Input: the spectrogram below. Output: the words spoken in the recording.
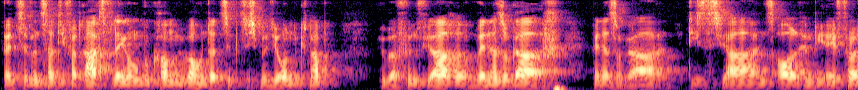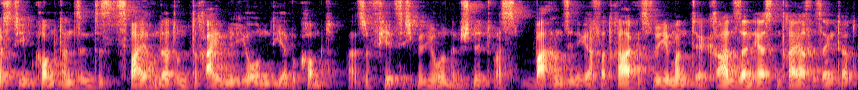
ben Simmons hat die Vertragsverlängerung bekommen, über 170 Millionen knapp, über fünf Jahre. Wenn er sogar, wenn er sogar dieses Jahr ins All-NBA First Team kommt, dann sind es 203 Millionen, die er bekommt. Also 40 Millionen im Schnitt, was wahnsinniger Vertrag ist für jemand, der gerade seinen ersten Dreier versenkt hat.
